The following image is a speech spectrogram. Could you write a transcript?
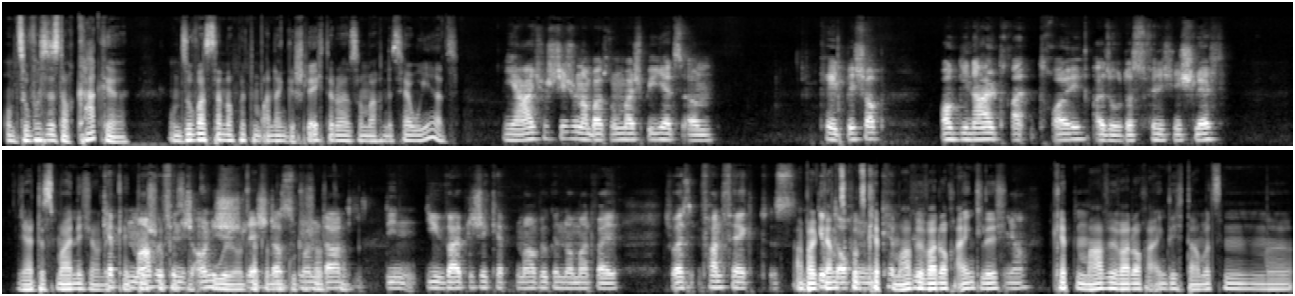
Und sowas ist doch Kacke. Und sowas dann noch mit einem anderen Geschlecht oder so machen, ist ja weird. Ja, ich verstehe schon, aber zum Beispiel jetzt, ähm, Kate Bishop, original tre- treu, also das finde ich nicht schlecht. Ja, das meine ich auch nicht. Captain Kate Marvel finde ist ich auch nicht cool hat schlecht, dass man da die, die, weibliche Captain Marvel genommen hat, weil ich weiß, Fun Fact, es Aber gibt ganz auch kurz, einen Captain Marvel war doch eigentlich, ja, Captain Marvel war doch eigentlich damals ein,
